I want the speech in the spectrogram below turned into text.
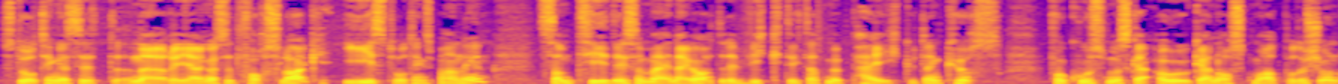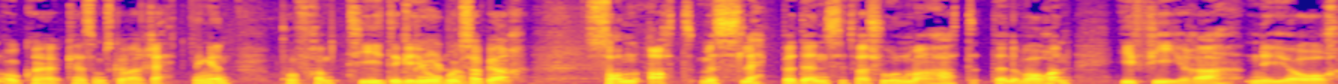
sitt, nei, sitt forslag i stortingsbehandlingen. Samtidig så mener jeg også at det er viktig at vi peker ut en kurs for hvordan vi skal øke norsk matproduksjon, og hva, hva som skal være retningen på framtidige jordbruksoppgjør, sånn at vi slipper den situasjonen vi har hatt denne våren, i fire nye år.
